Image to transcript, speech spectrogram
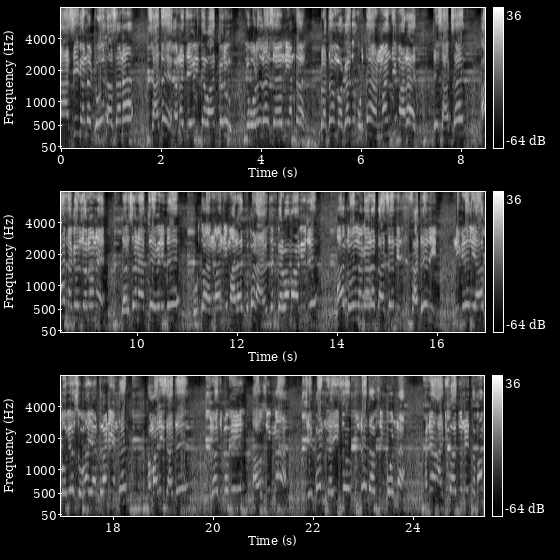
નાસિક અને ઢોલ તાસાના સાથે અને જેવી રીતે વાત કરું કે વડોદરા શહેરની અંદર પ્રથમ વખત ઉડતા હનુમાનજી મહારાજ જે સાક્ષાત આ નગરજનોને દર્શન આપશે એવી રીતે ઉડતા હનુમાનજી મહારાજનું પણ આયોજન કરવામાં આવ્યું છે. આ ઢોલ નગારા તાસે સાથેની નીકળેલી આ ભવ્ય શોભાયાત્રાની અંદર અમારી સાથે વ્રજભૂમિ હાઉસિંગના જે પણ રહીશો, ગુજરાત હાઉસિંગ બોર્ડના અને આજુબાજુની તમામ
